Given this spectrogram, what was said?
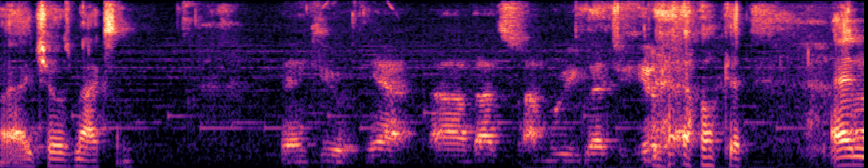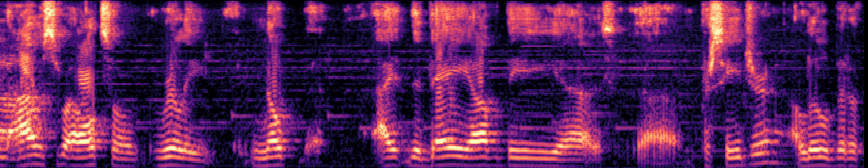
I chose Maxim. Thank you. Yeah, uh, that's I'm really glad to hear that. okay, and uh, I was also really no. I, the day of the uh, uh, procedure, a little bit of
